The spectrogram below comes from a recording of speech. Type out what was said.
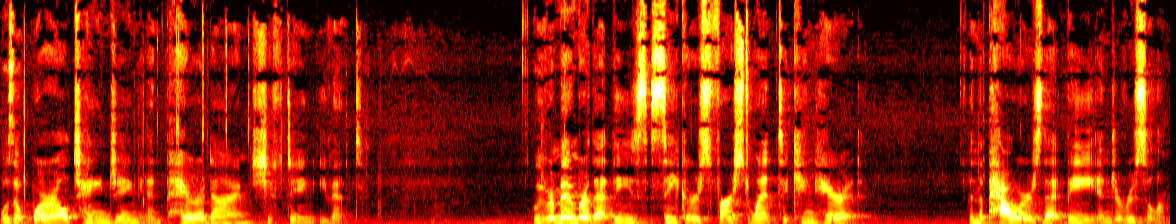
was a world changing and paradigm shifting event. We remember that these seekers first went to King Herod and the powers that be in Jerusalem.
